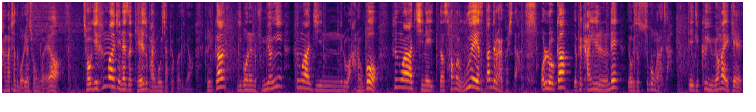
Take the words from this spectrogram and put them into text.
강간찬도 머리가 좋은 거예요. 저기 흥화진에서 계속 발목이 잡혔거든요. 그러니까 이번에는 분명히 흥화진으로 안 오고 흥화진에 있던 성을 우회해서 딴 데로 갈 것이다. 어디로 올까? 옆에 강이 흐르는데 여기서 수공을 하자. 이제 그 유명한 이렇게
